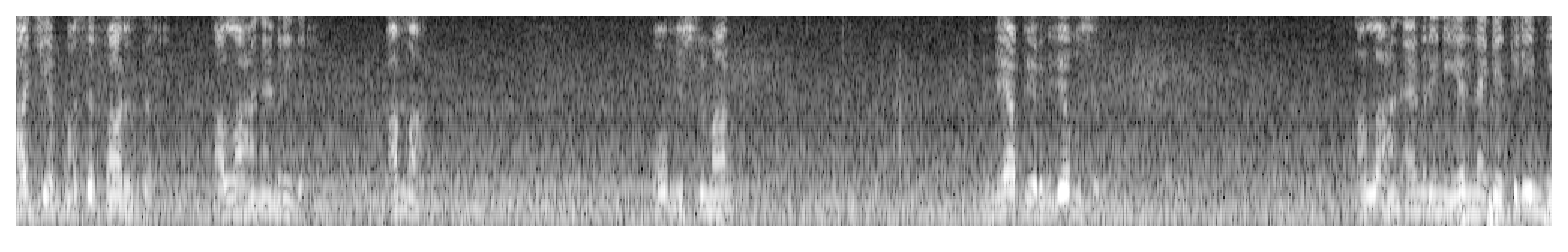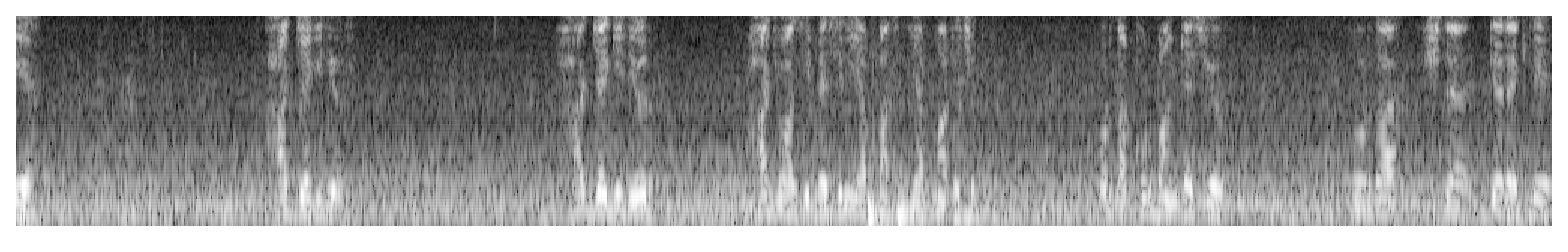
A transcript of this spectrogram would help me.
hac yapması farzdır. Allah'ın emridir. Ama o Müslüman ne yapıyor biliyor musun? Allah'ın emrini yerine getireyim diye hacca gidiyor. Hacca gidiyor. Hac vazifesini yapması, yapmak için. Orada kurban kesiyor. Orada işte gerekli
